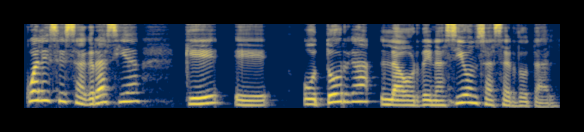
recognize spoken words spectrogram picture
¿cuál es esa gracia que eh, otorga la ordenación sacerdotal?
